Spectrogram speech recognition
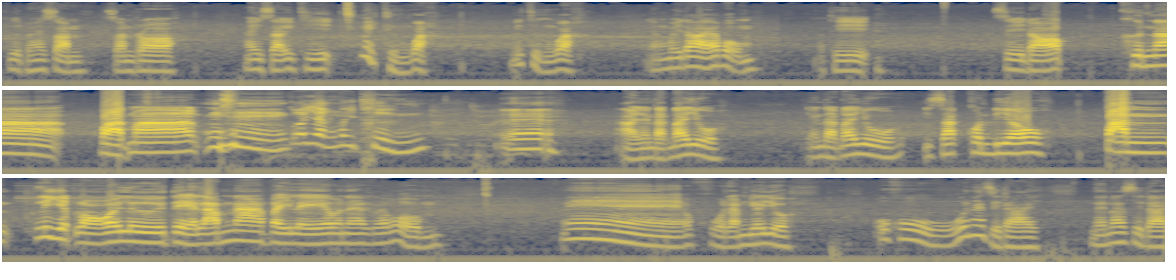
คืนไปให้ซอนซอนรอให้ซักอีกทีไม่ถึงว่ะ ไม่ถึงว่ะ ยังไม่ได้ครับผมมา ที่ซีดอฟขึ้นหน้าปาดมาก็ยังไม่ถึง เอออ้ายังดักได้อยู่ ยังดักได้อยู่อีกสักคนเดียว ปั่นเรียบร้อยเลย แต่ล้ำหน้าไปแล้วนะครับผมแม่โอ้โหล้ำเยอะอยู่ โอ้โหน่าเสียดายนะน่าเสียดาย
